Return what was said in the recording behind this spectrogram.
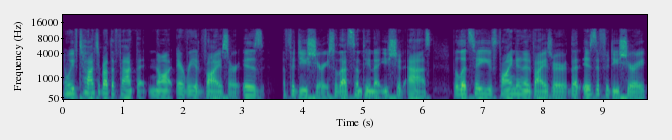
And we've talked about the fact that not every advisor is a fiduciary, so that's something that you should ask. But let's say you find an advisor that is a fiduciary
